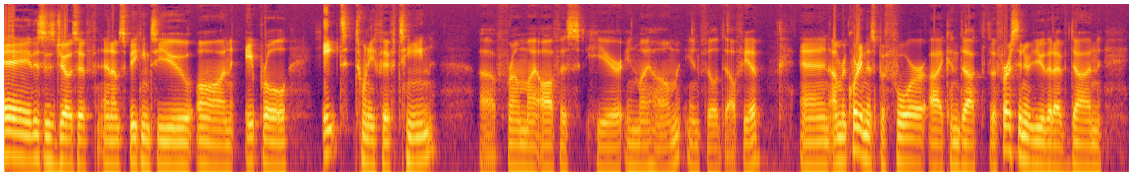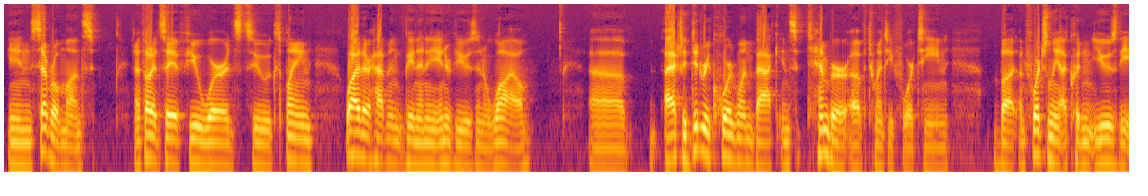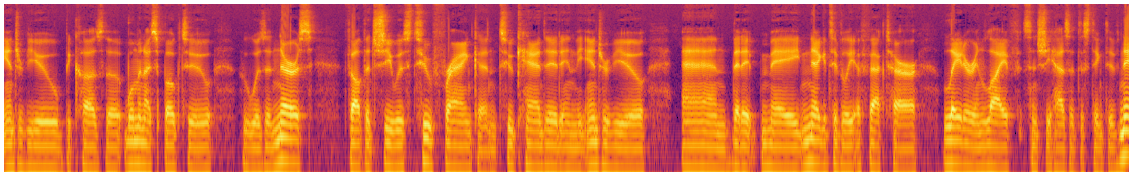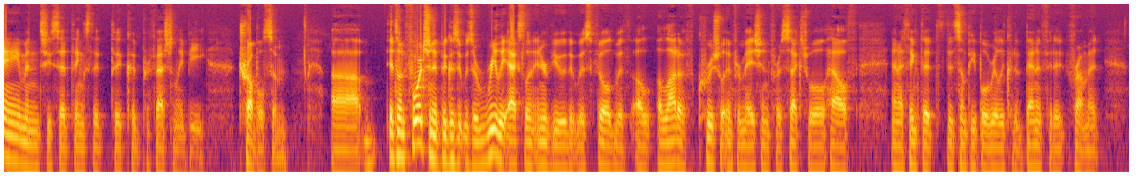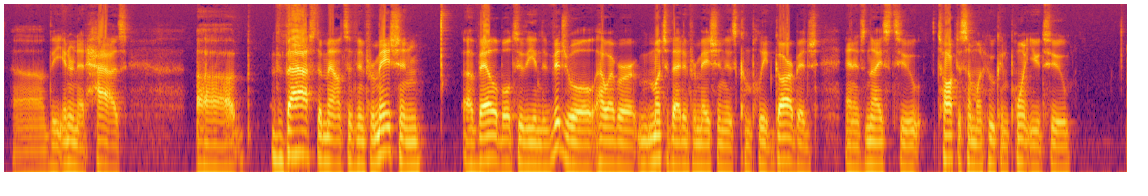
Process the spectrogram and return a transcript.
Hey, this is Joseph, and I'm speaking to you on April 8, 2015, uh, from my office here in my home in Philadelphia. And I'm recording this before I conduct the first interview that I've done in several months. And I thought I'd say a few words to explain why there haven't been any interviews in a while. Uh, I actually did record one back in September of 2014 but unfortunately, I couldn't use the interview because the woman I spoke to, who was a nurse, felt that she was too frank and too candid in the interview, and that it may negatively affect her later in life since she has a distinctive name and she said things that, that could professionally be troublesome. Uh, it's unfortunate because it was a really excellent interview that was filled with a, a, lot of crucial information for sexual health, and I think that, that some people really could have benefited from it. Uh, the internet has uh, vast amounts of information available to the individual. However, much of that information is complete garbage, and it's nice to talk to someone who can point you to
